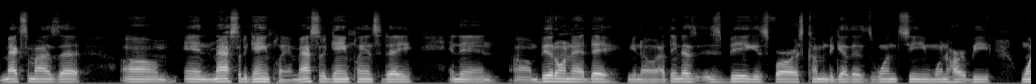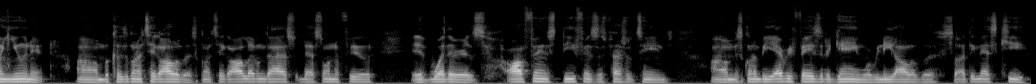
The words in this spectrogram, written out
maximize that um, and master the game plan. Master the game plan today, and then um, build on that day. You know, I think that's is big as far as coming together as one team, one heartbeat, one unit. Um, because it's going to take all of us. It's going to take all 11 guys that's on the field, if whether it's offense, defense, or special teams. Um, it's going to be every phase of the game where we need all of us. So I think that's key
